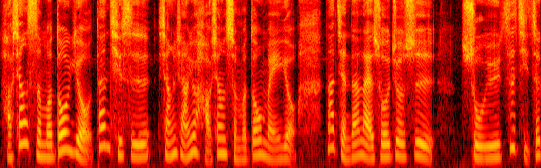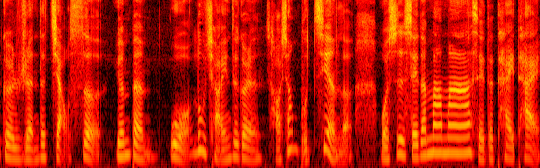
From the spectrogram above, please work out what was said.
好像什么都有，但其实想想又好像什么都没有。那简单来说就是。属于自己这个人的角色，原本我陆巧英这个人好像不见了。我是谁的妈妈，谁的太太？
